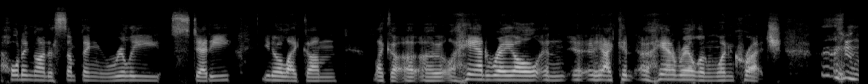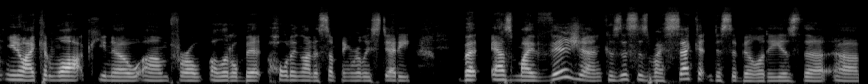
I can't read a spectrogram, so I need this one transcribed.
holding on to something really steady, you know, like um like a, a, a handrail and eh, I can a handrail and one crutch. you know, I can walk, you know, um, for a, a little bit holding on to something really steady but as my vision because this is my second disability is the uh,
